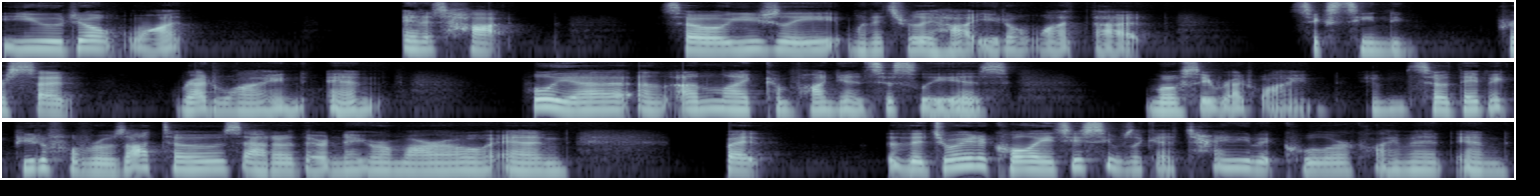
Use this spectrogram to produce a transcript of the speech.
you don't want, and it's hot. So usually when it's really hot, you don't want that 16% red wine. And Puglia, unlike Campania in Sicily, is mostly red wine. And so they make beautiful rosatos out of their Negro Amaro. And, but the joy Gioia del Colle, it just seems like a tiny bit cooler climate. And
